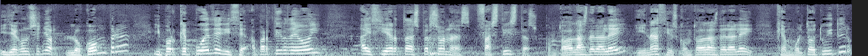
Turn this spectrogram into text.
y llega un señor, lo compra y porque puede, dice, a partir de hoy hay ciertas personas fascistas con todas las de la ley y nazis con todas las de la ley que han vuelto a Twitter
